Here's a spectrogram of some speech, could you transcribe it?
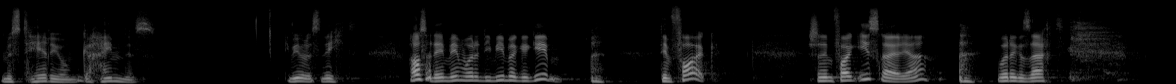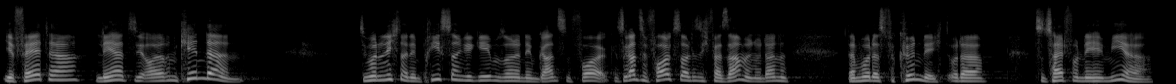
Mysterium, Geheimnis. Die Bibel ist Licht. Außerdem, wem wurde die Bibel gegeben? Dem Volk. Schon dem Volk Israel, ja, wurde gesagt, ihr Väter lehrt sie euren Kindern. Sie wurde nicht nur den Priestern gegeben, sondern dem ganzen Volk. Das ganze Volk sollte sich versammeln und dann, dann wurde es verkündigt. Oder zur Zeit von Nehemia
